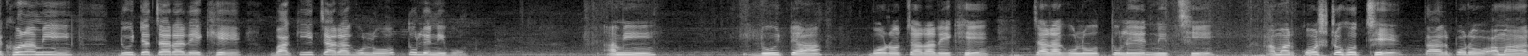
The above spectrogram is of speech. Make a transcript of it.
এখন আমি দুইটা চারা রেখে বাকি চারাগুলো তুলে নিব। আমি দুইটা বড় চারা রেখে চারাগুলো তুলে নিচ্ছি। আমার কষ্ট হচ্ছে, তারপরও আমার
